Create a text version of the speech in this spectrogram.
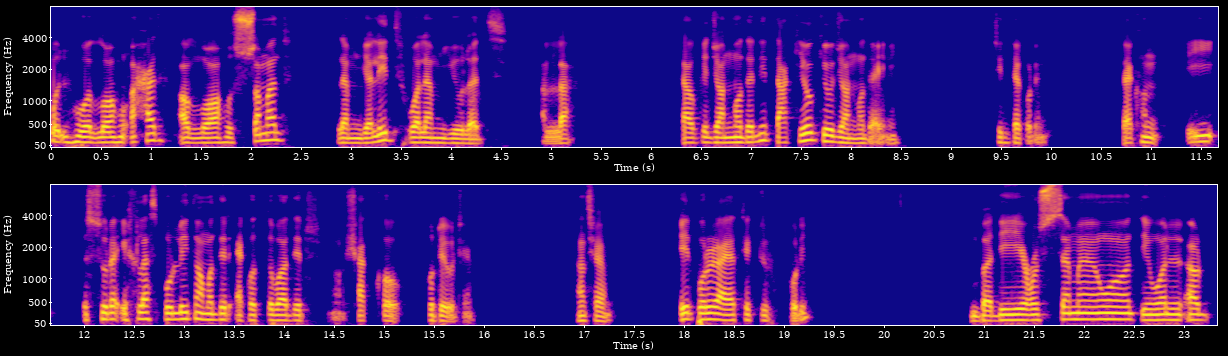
কুল হুয়াল্লাহু আহাদ আল্লাহুস সামাদ, লাম ইয়ালিদ ওয়া লাম ইউলাদ। আল্লাহ কাউকে জন্ম দেননি, তাকেও কেউ জন্ম দেয়নি। চিন্তা করেন। এখন এই সুরা ইখলাস পড়লেই তো আমাদের একত্ববাদের সাক্ষ্য ফুটে ওঠে। আচ্ছা এরপরের আয়াতটা একটু পড়ি بديع السماوات والأرض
